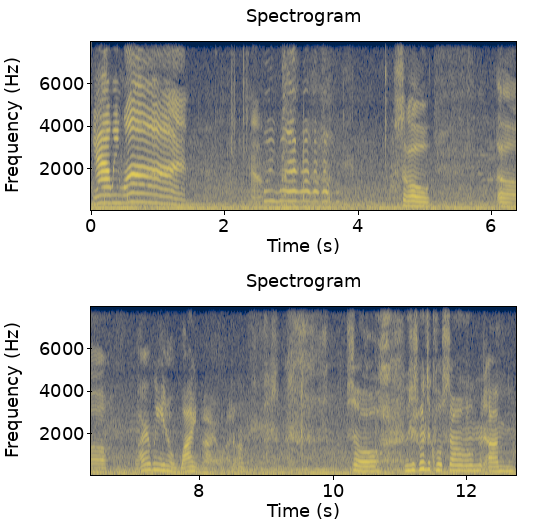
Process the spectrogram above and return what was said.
Yeah, we won. We won. So, uh, why are we in a wine aisle? I don't know. So, we just went to Cold Stone. Um,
